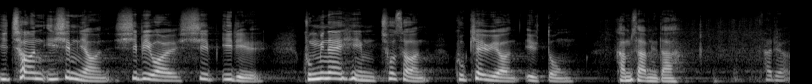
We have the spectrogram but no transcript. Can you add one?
2020년 12월 11일 국민의힘 초선 국회의원 일동 감사합니다. 사려.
